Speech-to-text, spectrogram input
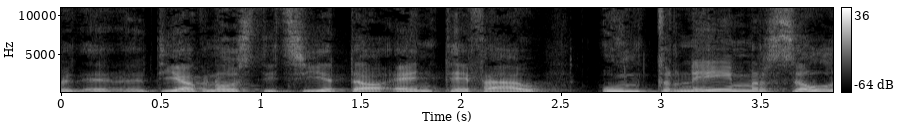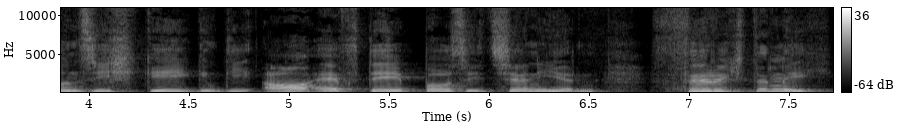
äh, diagnostiziert da NTV, Unternehmer sollen sich gegen die AfD positionieren. Fürchterlich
